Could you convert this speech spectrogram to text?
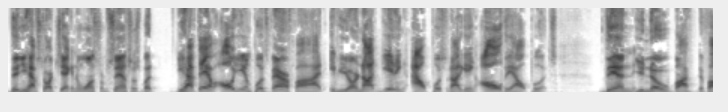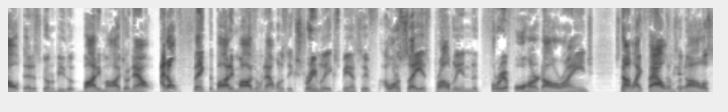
then you have to start checking the ones from sensors. But you have to have all your inputs verified. If you are not getting outputs, not getting all the outputs, then you know by default that it's going to be the body module. Now, I don't think the body module on that one is extremely expensive. I want to say it's probably in the three or four hundred dollar range. It's not like thousands of dollars,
